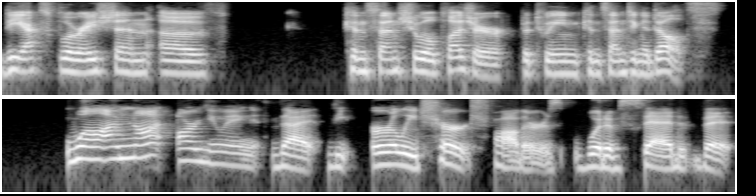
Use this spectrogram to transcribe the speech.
the exploration of consensual pleasure between consenting adults. Well, I'm not arguing that the early church fathers would have said that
